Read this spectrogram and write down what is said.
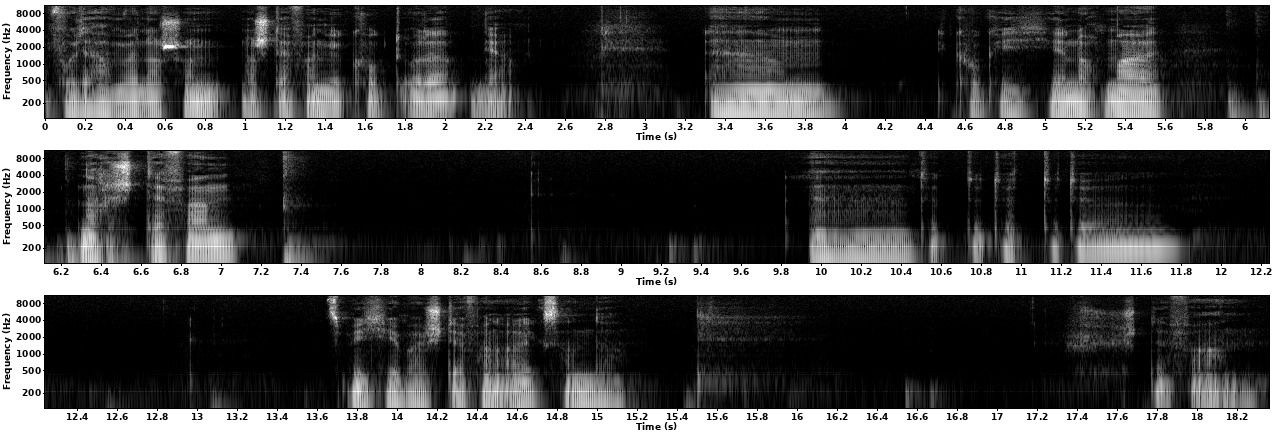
obwohl da haben wir noch schon nach Stefan geguckt, oder? Ja. Ähm, ich gucke hier nochmal nach Stefan. Äh, da, da, da, Jetzt bin ich hier bei Stefan Alexander. Stefan.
